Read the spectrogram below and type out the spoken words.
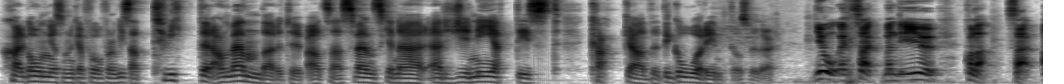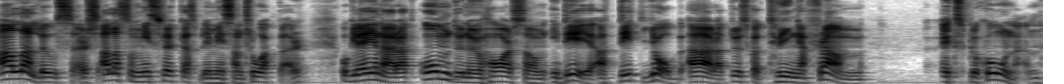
jargongen som du kan få från vissa Twitter-användare, typ. Att så här, svensken är, är genetiskt kackad, det går inte och så vidare. Jo, exakt. Men det är ju, kolla, så här. Alla losers, alla som misslyckas blir misantroper. Och grejen är att om du nu har som idé att ditt jobb är att du ska tvinga fram explosionen.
